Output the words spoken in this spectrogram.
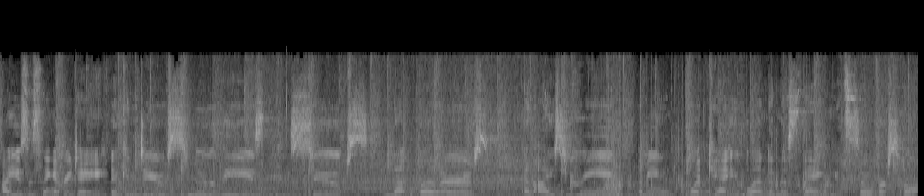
I use this thing every day. It can do smoothies, soups, nut butters, and ice cream. I mean, what can't you blend in this thing? It's so versatile.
